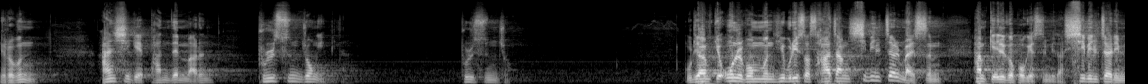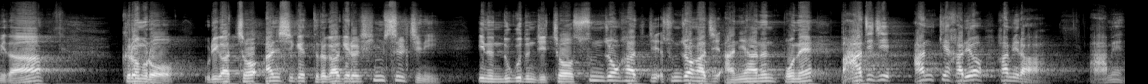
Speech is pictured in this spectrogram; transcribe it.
여러분, 안식의 반대말은 불순종입니다. 불순종. 우리 함께 오늘 본문 히브리서 4장 11절 말씀 함께 읽어보겠습니다. 11절입니다. 그러므로 우리가 저 안식에 들어가기를 힘쓸지니 이는 누구든지 저 순종하지, 순종하지 아니하는 본에 빠지지 않게 하려 함이라. 아멘.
